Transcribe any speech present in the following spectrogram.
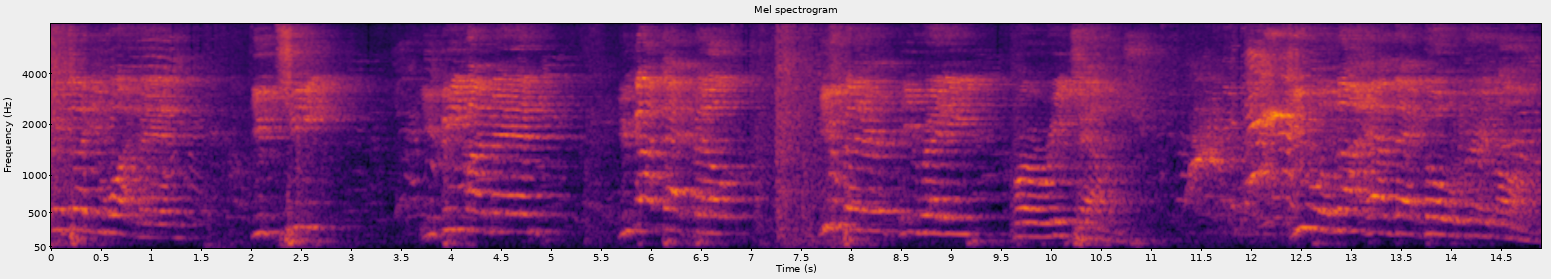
Let me tell you what, man. You cheat. You beat my man. You got that belt. You better be ready for a re-challenge. You will not have that gold very long.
